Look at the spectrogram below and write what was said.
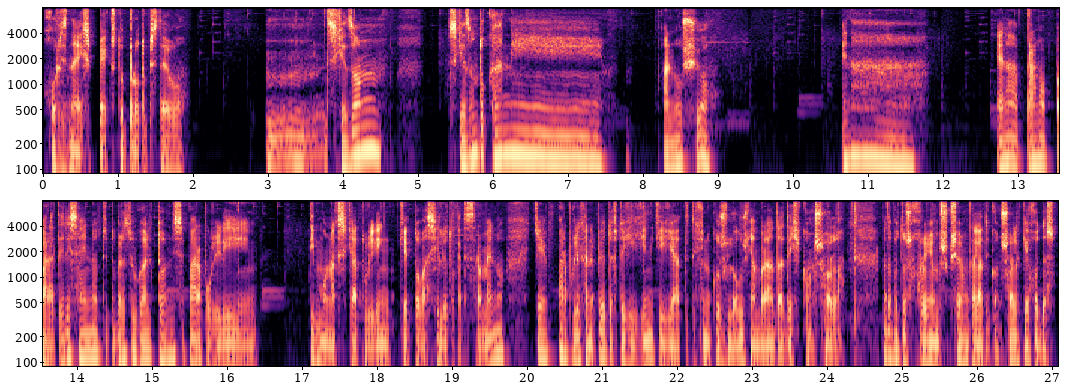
χωρίς να έχεις παίξει το πρώτο, πιστεύω. σχεδόν, σχεδόν το κάνει ανούσιο. Ένα ένα πράγμα που παρατήρησα είναι ότι το Breath of the Wild τόνισε πάρα πολύ τη μοναξιά του Link και το βασίλειο το κατεστραμμένο και πάρα πολλοί είχαν πει ότι αυτό έχει γίνει και για τεχνικούς λόγους για να μπορεί να το αντέχει κονσόλα. Μετά από τόσο χρόνια όμως ξέρουν καλά την κονσόλα και έχοντας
